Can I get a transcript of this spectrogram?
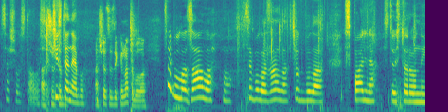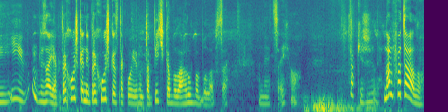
Все, що осталося. А що Чисте це- небо. А що це за кімната була? Це була зала, о, це була зала, тут була спальня з тої сторони. І ну, не знаю як, прихожка, не прихожка з такої, ну там пічка була, груба була все. Не цей. О. Так і жили. Нам хватало.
